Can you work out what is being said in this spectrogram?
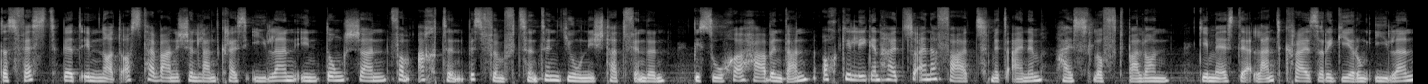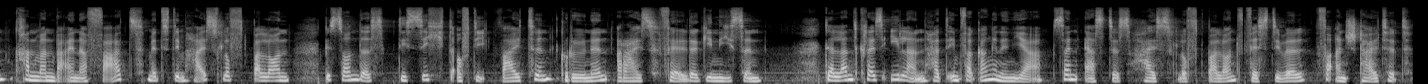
Das Fest wird im nordosttaiwanischen Landkreis Ilan in Dongshan vom 8. bis 15. Juni stattfinden. Besucher haben dann auch Gelegenheit zu einer Fahrt mit einem Heißluftballon. Gemäß der Landkreisregierung Ilan kann man bei einer Fahrt mit dem Heißluftballon besonders die Sicht auf die weiten grünen Reisfelder genießen. Der Landkreis Ilan hat im vergangenen Jahr sein erstes Heißluftballon-Festival veranstaltet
